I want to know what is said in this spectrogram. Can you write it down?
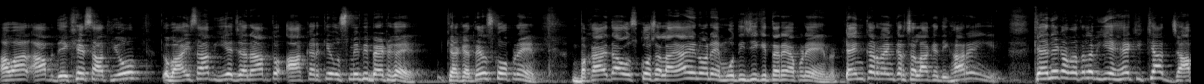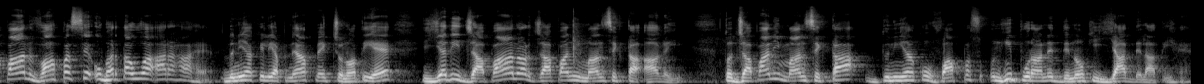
अब आप देखें साथियों तो भाई साहब, ये जनाब तो आकर के उसमें भी बैठ गए। क्या कहते हैं उसको अपने? बकायदा उसको चलाया इन्होंने, मोदी जी की तरह अपने। टैंकर वैंकर चला के दिखा रहे हैं ये। कहने का मतलब ये है कि क्या जापान वापस से उभरता हुआ आ रहा है? दुनिया के लिए अपने आप में एक चुनौती है, यदि जापान और जापानी मानसिकता आ गई तो जापानी मानसिकता दुनिया को वापस उन्हीं पुराने दिनों की याद दिलाती है,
